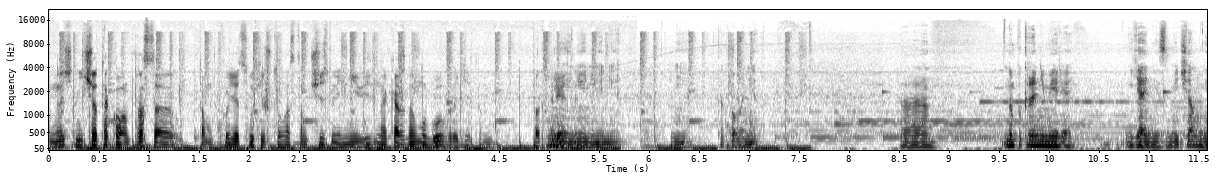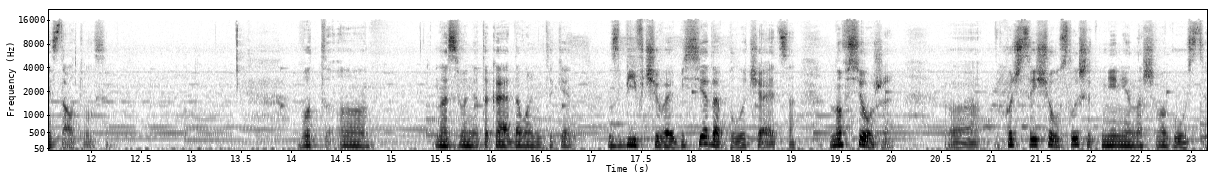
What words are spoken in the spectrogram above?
значит, ничего такого. Просто там ходят слухи, что у вас там чуть ли не на каждом углу вроде там портреты. Не-не-не-не. Не, такого нет. Э, ну, по крайней мере, я не замечал, не сталкивался. Вот э, у нас сегодня такая довольно-таки сбивчивая беседа получается, но все же э, хочется еще услышать мнение нашего гостя.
